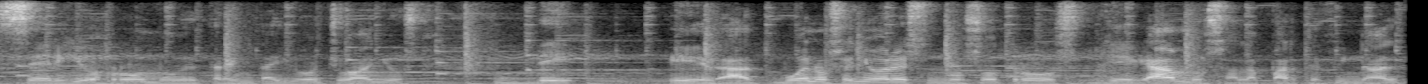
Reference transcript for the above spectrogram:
Sergio Romo de 38 años de edad. Bueno, señores, nosotros llegamos a la parte final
